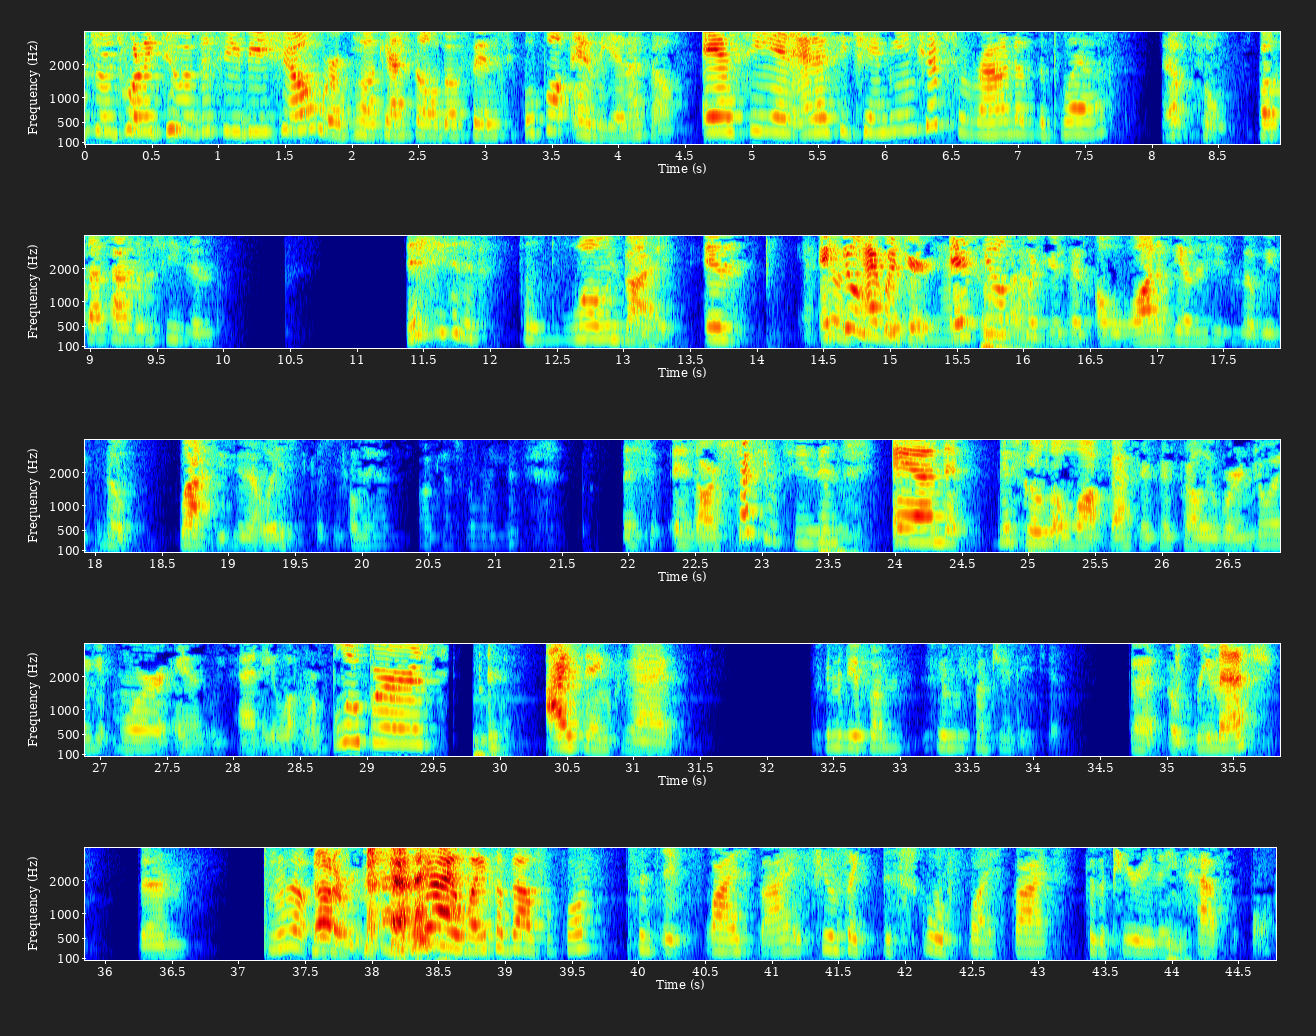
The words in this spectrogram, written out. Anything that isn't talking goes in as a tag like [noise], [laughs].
Episode 22 of the CB Show. We're a podcast all about fantasy football and the NFL. AFC and NFC championships, a round of the playoffs. Yep, so it's about that time of the season. This season has flown by, and it feels like quicker. It feels by. quicker than a lot of the other seasons that we, the last season at least, because we've only had this podcast for one year. This is our second season, and this feels a lot faster because probably we're enjoying it more, and we've had a lot more bloopers, and I think that it's gonna be a fun. It's gonna be a fun championship. But a rematch, then I don't know. not a rematch. what. I like about football, since it flies by, it feels like the school flies by for the period that you have football.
